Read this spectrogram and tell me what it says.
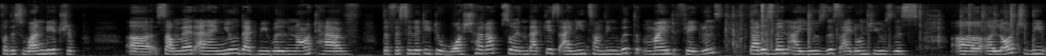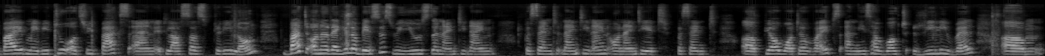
for this one day trip uh, somewhere and I knew that we will not have the facility to wash her up. So in that case I need something with mild fragrance. That is when I use this. I don't use this uh, a lot. We buy maybe two or three packs and it lasts us pretty long. But on a regular basis we use the 99 percent 99 or 98 percent uh, pure water wipes and these have worked really well um,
